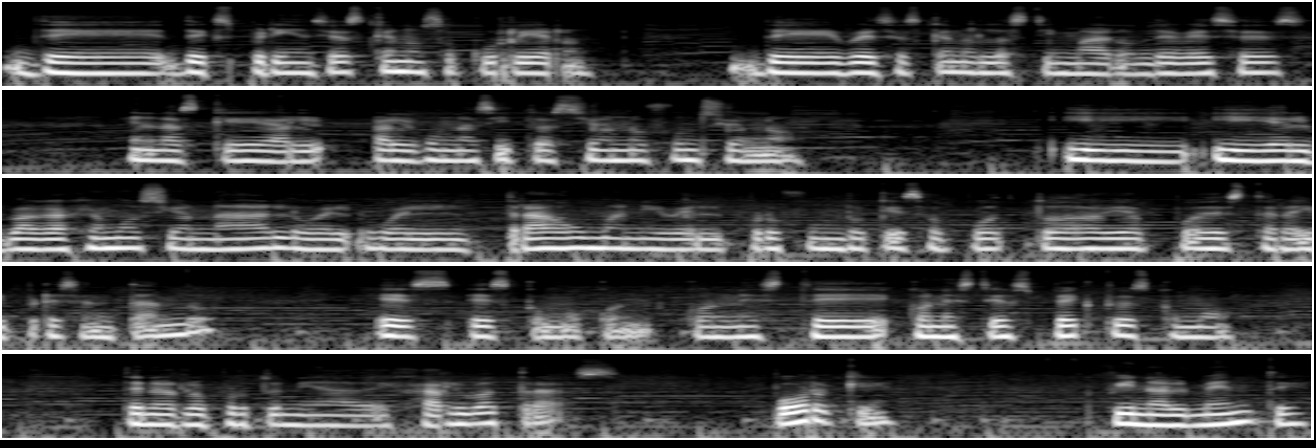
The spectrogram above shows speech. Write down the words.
de, de experiencias que nos ocurrieron, de veces que nos lastimaron, de veces en las que alguna situación no funcionó. Y, el bagaje emocional o el, trauma a nivel profundo que eso todavía puede estar ahí presentando es, es como con, con, este, con este aspecto, es como tener la oportunidad de dejarlo atrás, porque finalmente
